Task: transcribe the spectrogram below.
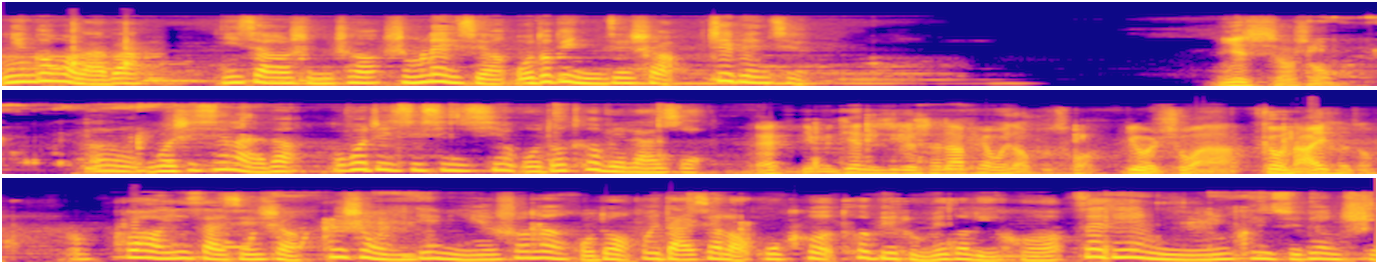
您跟我来吧。你想要什么车，什么类型，我都给您介绍。这边请。你也是销售吗？嗯，我是新来的，不过这些信息我都特别了解。哎，你们店的这个山楂片味道不错，一会儿吃完啊，给我拿一盒走吧。呃不好意思啊，先生，这是我们店里面双旦活动，为答谢老顾客特别准备的礼盒，在店里您可以随便吃，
